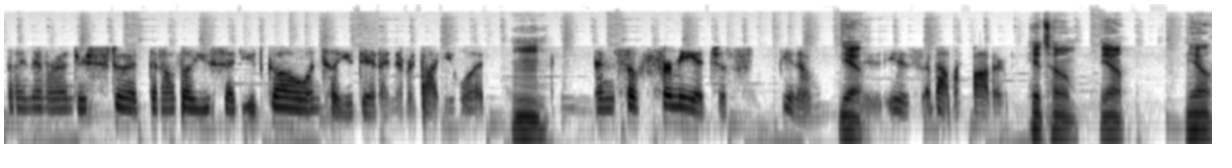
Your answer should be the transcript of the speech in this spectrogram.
that I never understood that although you said you'd go until you did, I never thought you would. Mm. And so for me, it just, you know, Yeah. is about my father. hits home. Yeah, yeah.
